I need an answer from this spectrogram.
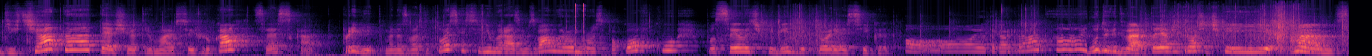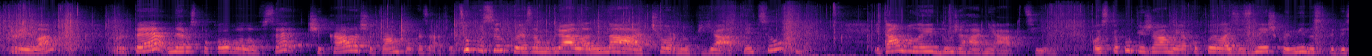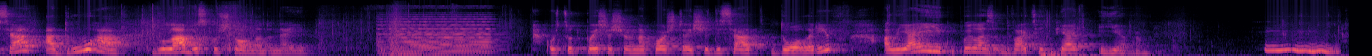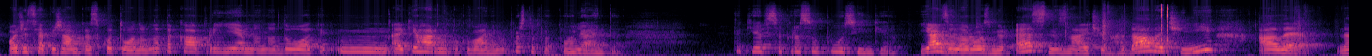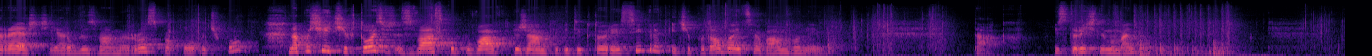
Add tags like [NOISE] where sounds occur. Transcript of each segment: Дівчата, те, що я тримаю в своїх руках, це скарб. Привіт! Мене звати Тося. Сьогодні ми разом з вами робимо розпаковку посилочки від Victoria's Secret. О, я така рада! Буду відверта, я вже трошечки її кхем, вскрила. Проте не розпаковувала все, чекала, щоб вам показати. Цю посилку я замовляла на Чорну п'ятницю. І там були дуже гарні акції. Ось таку піжаму я купила зі знижкою мінус 50, а друга була безкоштовна до неї. Ось тут пише, що вона коштує 60 доларів, але я її купила за 25 євро. Отже, ця піжамка з котоном, вона така приємна на дотик. А яке гарне пакування. Ви просто погляньте. Таке все красопусіньке. Я взяла розмір S, не знаю, чи вгадала, чи ні, але нарешті я роблю з вами розпаковочку. Напишіть, чи хтось з вас купував піжамки від Victoria's Secret і чи подобаються вам вони. Так, історичний момент.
